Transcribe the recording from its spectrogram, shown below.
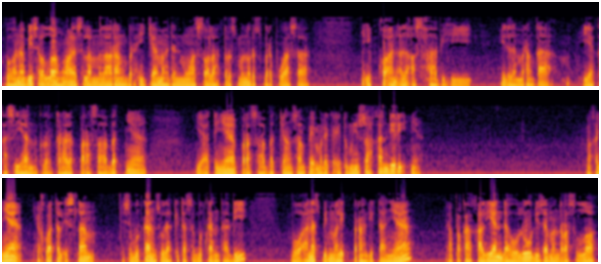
bahwa Nabi Shallallahu Alaihi Wasallam melarang berhijamah dan muasalah terus menerus berpuasa ibqaan ala ashabihi ini dalam rangka ya kasihan terhadap para sahabatnya. Ya artinya para sahabat jangan sampai mereka itu menyusahkan dirinya. Makanya ikhwatal Islam disebutkan sudah kita sebutkan tadi bahwa Anas bin Malik pernah ditanya apakah kalian dahulu di zaman Rasulullah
